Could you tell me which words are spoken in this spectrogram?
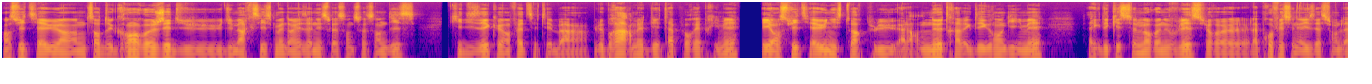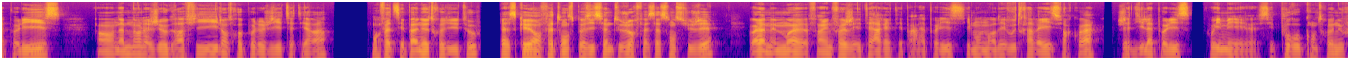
Ensuite, il y a eu une sorte de grand rejet du, marxisme dans les années 60-70 qui disait que en fait c'était ben, le bras armé de l'État pour réprimer. Et ensuite, il y a eu une histoire plus alors neutre avec des grands guillemets, avec des questionnements renouvelés sur euh, la professionnalisation de la police, en amenant la géographie, l'anthropologie, etc. En fait, c'est pas neutre du tout, parce que en fait, on se positionne toujours face à son sujet. Voilà, même moi, enfin, une fois, j'ai été arrêté par la police. Ils m'ont demandé, vous travaillez sur quoi? J'ai dit la police. Oui, mais euh, c'est pour ou contre nous?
